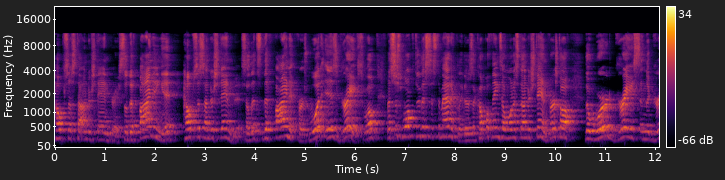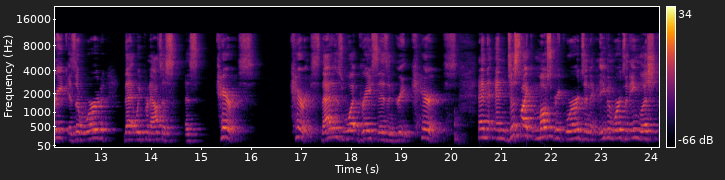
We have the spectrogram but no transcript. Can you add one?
helps us to understand grace. So defining it helps us understand it. So let's define it first. What is grace? Well, let's just walk through this systematically. There's a couple things I want us to understand. First off, the word grace in the Greek is a word that we pronounce as, as charis. Charis. That is what grace is in Greek. Charis. And, and just like most Greek words and even words in English,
